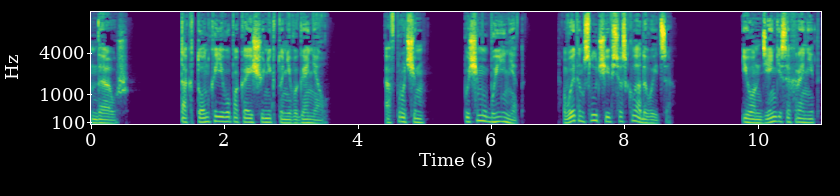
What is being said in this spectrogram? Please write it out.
Да уж, так тонко его пока еще никто не выгонял. А впрочем, почему бы и нет? В этом случае все складывается. И он деньги сохранит,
